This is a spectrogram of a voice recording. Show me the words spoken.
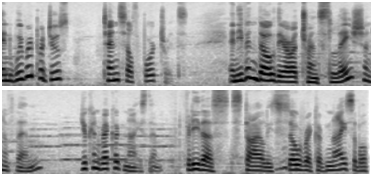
and we reproduce 10 self-portraits and even though they are a translation of them, you can recognize them. Frida's style is so recognizable.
